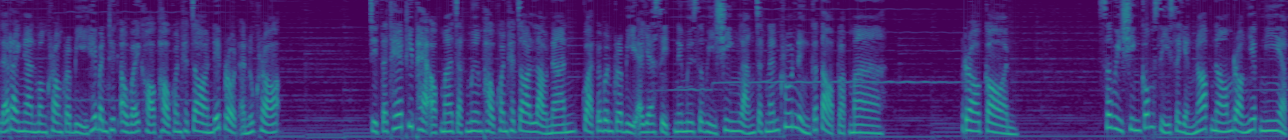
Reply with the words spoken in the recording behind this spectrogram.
และรายงานวังครองกระบี่ให้บันทึกเอาไว้ขอเผ่าควันขจรได้โปรดอนุเคราะห์จิตเทพที่แผ่ออกมาจากเมืองเผ่าควันขจรเหล่านั้น กวาดไปบนกระบี่อายาสิทธิ์ในมือสวีชิงหลังจากนั้นครู่หนึ่งก็ตอบกลับมา รอก่อน สวีชิงก้มศีรษะอย่างนอบน้อมรอเงียบ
